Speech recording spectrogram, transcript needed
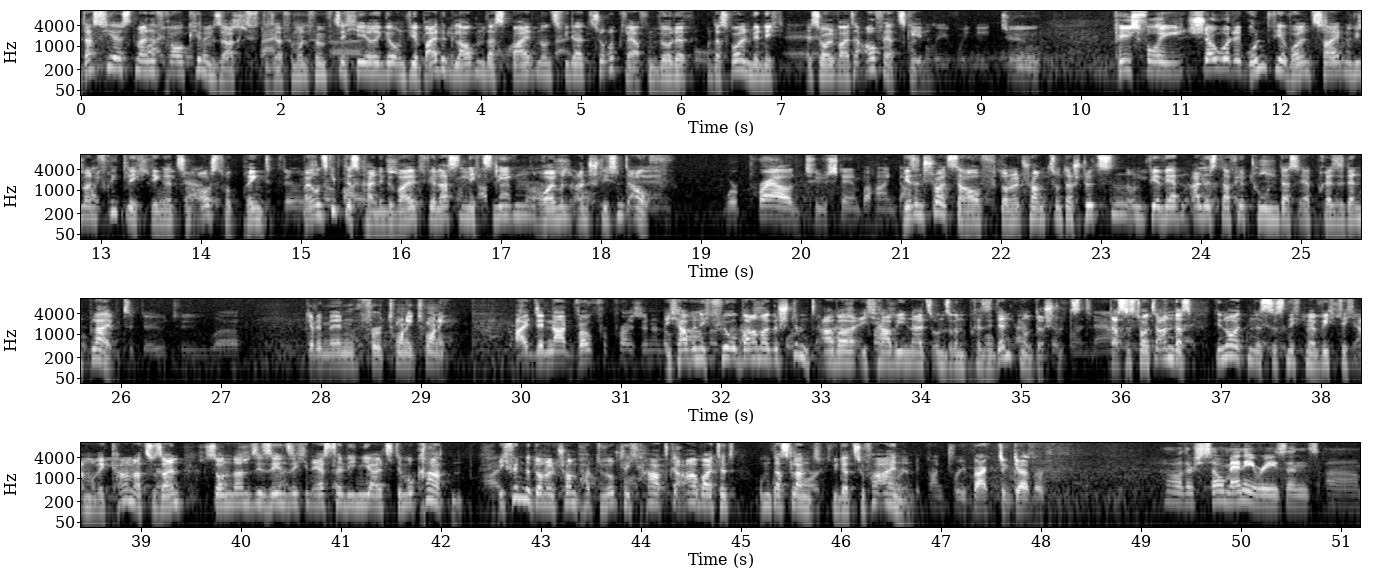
Das hier ist meine Frau Kim, sagt dieser 55-Jährige, und wir beide glauben, dass Biden uns wieder zurückwerfen würde. Und das wollen wir nicht. Es soll weiter aufwärts gehen. Und wir wollen zeigen, wie man friedlich Dinge zum Ausdruck bringt. Bei uns gibt es keine Gewalt, wir lassen nichts liegen, räumen anschließend auf. Wir sind stolz darauf, Donald Trump zu unterstützen und wir werden alles dafür tun, dass er Präsident bleibt. Ich habe nicht für Obama gestimmt, aber ich habe ihn als unseren Präsidenten unterstützt. Das ist heute anders. Den Leuten ist es nicht mehr wichtig, Amerikaner zu sein, sondern sie sehen sich in erster Linie als Demokraten. Ich finde, Donald Trump hat wirklich hart gearbeitet, um das Land wieder zu vereinen. Oh,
